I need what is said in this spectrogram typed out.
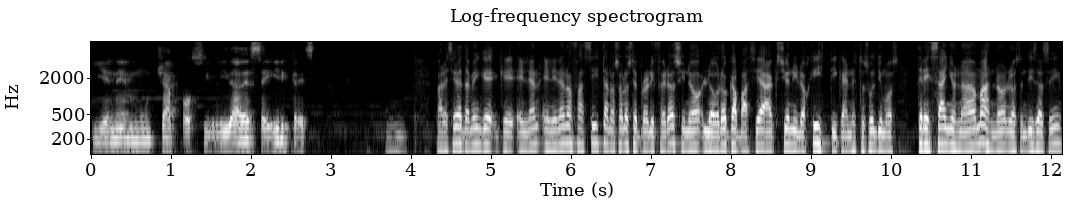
tiene mucha posibilidad de seguir creciendo. Pareciera también que, el, enano fascista no solo se proliferó, sino logró capacidad de acción y logística en estos últimos tres años nada más, ¿no? ¿Lo sentís así?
